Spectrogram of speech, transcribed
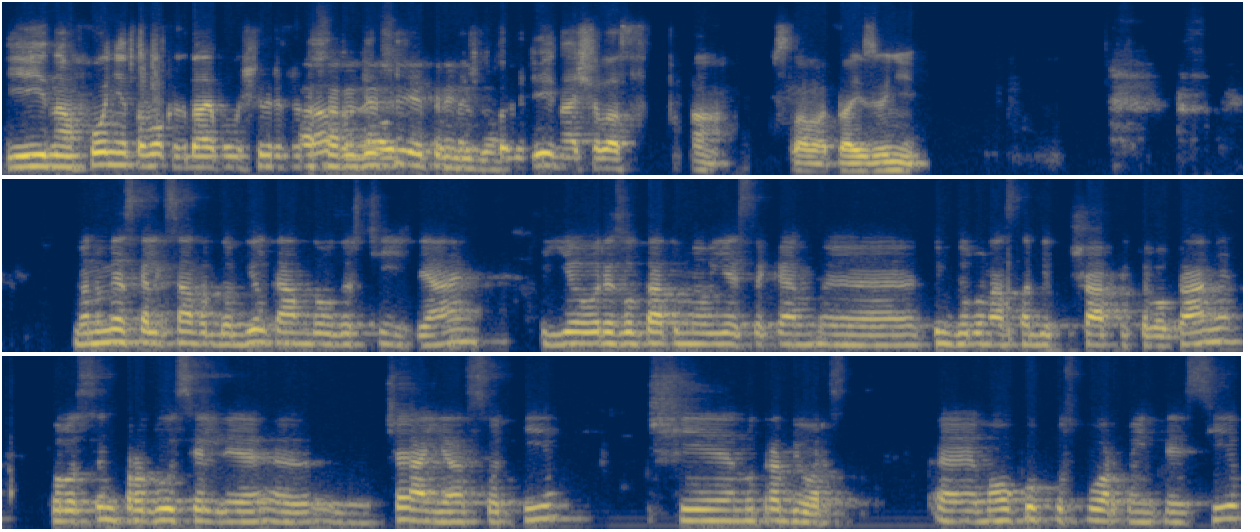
И на фоне того, когда я получил результат, Саша, у меня я количество людей начало... А, Слава, да, извини. Mă numesc Alexandru Dobilca, am 25 de ani. Eu, rezultatul meu este că în uh, timp de lună am slăbit 7 kg, folosind produsele uh, Ceaia Soti și Nutrabiors. Uh, Mă ocup cu sportul intensiv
